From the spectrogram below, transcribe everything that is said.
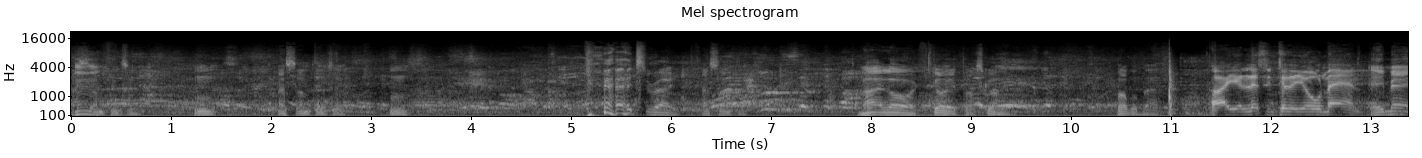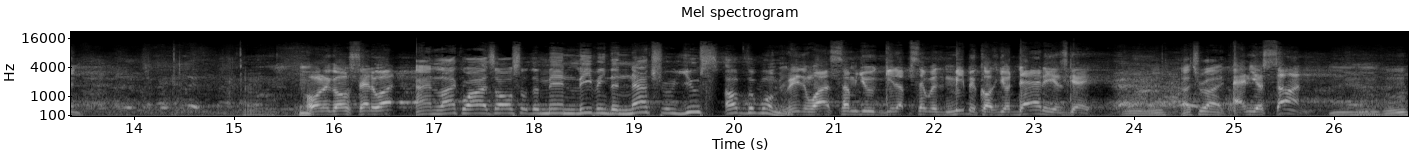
That's something, sir. Mm. That's something, sir. Mm. That's right. That's something. My Lord. Go ahead, Pops. Go ahead. Bubble bath. Are you listening to the old man? Amen. Holy Ghost said what? And likewise also the men leaving the natural use of the woman. Reason why some of you get upset with me because your daddy is gay, That's right. and your son, Mm -hmm.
